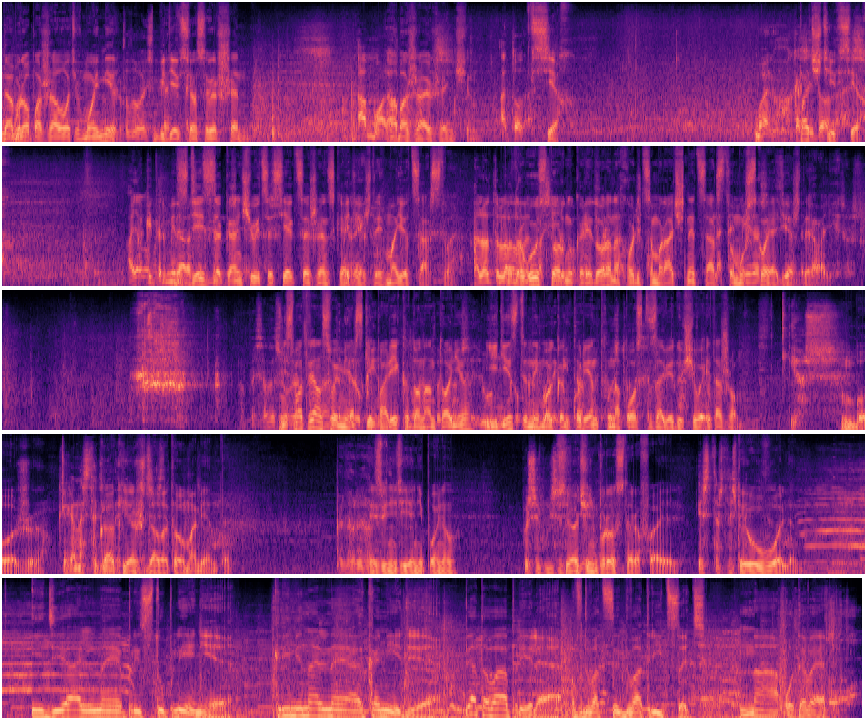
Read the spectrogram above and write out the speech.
Добро пожаловать в мой мир, где все совершенно. Обожаю женщин. Всех. Почти всех. Здесь заканчивается секция женской одежды, мое царство. По другую сторону коридора находится мрачное царство мужской одежды. Несмотря на свой мерзкий парик, Дон Антонио — единственный мой конкурент на пост заведующего этажом. Боже, как я ждал этого момента. Извините, я не понял. Все очень просто, Рафаэль. Ты уволен. Идеальное преступление. Криминальная комедия. 5 апреля в 22.30 на ОТВ.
